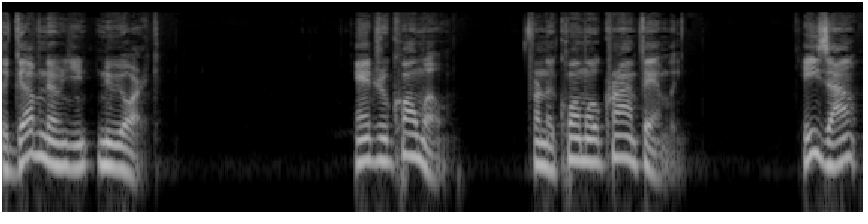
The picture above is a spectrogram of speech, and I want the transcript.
The governor of New York, Andrew Cuomo from the Cuomo crime family. He's out.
